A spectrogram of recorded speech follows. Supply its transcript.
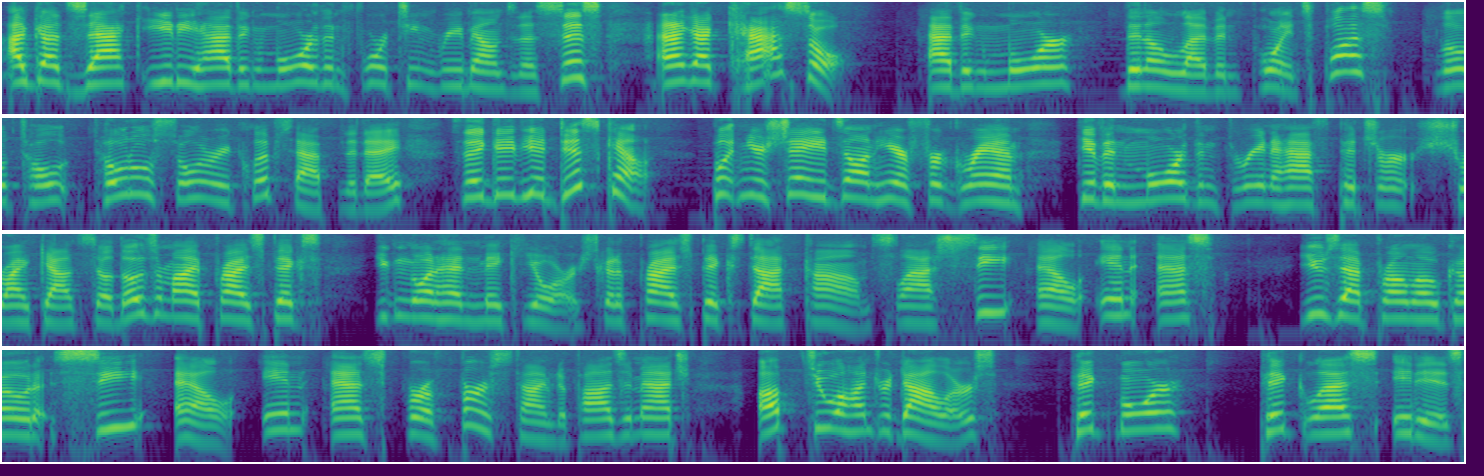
I've got Zach Edey having more than 14 rebounds and assists, and I got Castle having more than 11 points. Plus, little to- total solar eclipse happened today, so they gave you a discount. Putting your shades on here for Graham, given more than three and a half pitcher strikeouts. So those are my prize picks. You can go ahead and make yours. Go to prizepicks.com slash CLNS. Use that promo code CLNS for a first time deposit match up to $100. Pick more, pick less. It is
